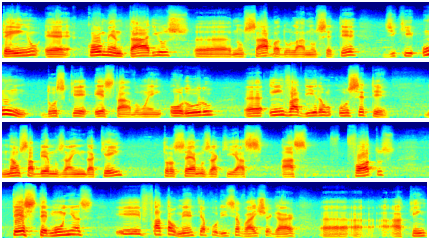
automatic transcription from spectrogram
tenho é comentários uh, no sábado lá no CT de que um dos que estavam em Oruro invadiram o CT. Não sabemos ainda quem, trouxemos aqui as, as fotos, testemunhas e fatalmente a polícia vai chegar a, a, quem,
